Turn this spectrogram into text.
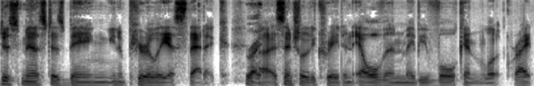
dismissed as being you know purely aesthetic, Right. Uh, essentially to create an elven, maybe Vulcan look, right?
